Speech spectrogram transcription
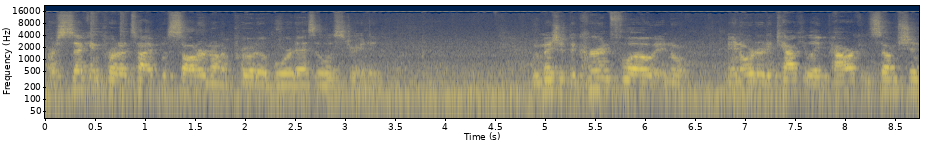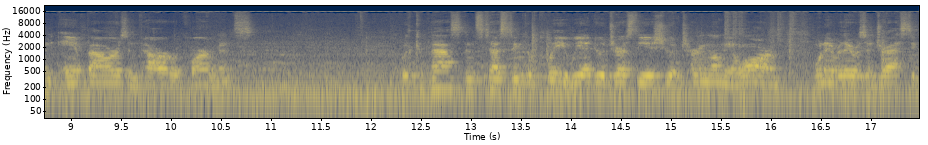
Our second prototype was soldered on a proto board as illustrated. We measured the current flow in, in order to calculate power consumption, amp hours, and power requirements. With capacitance testing complete, we had to address the issue of turning on the alarm whenever there was a drastic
